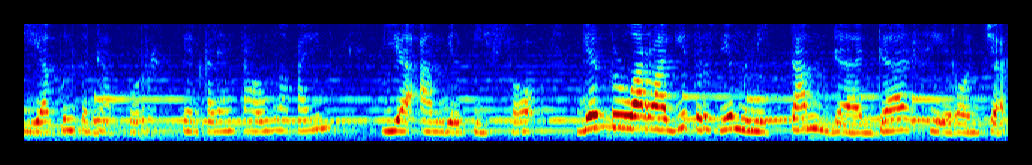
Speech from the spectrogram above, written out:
Dia pun ke dapur dan kalian tahu ngapain dia ambil pisau dia keluar lagi terus dia menikam dada si Roger.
